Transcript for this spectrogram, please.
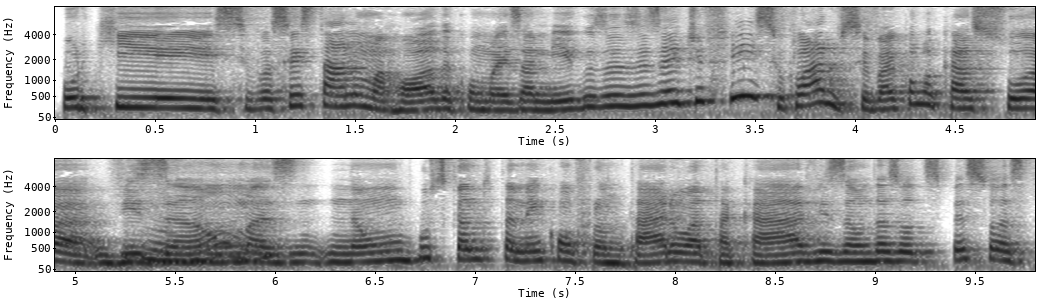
porque se você está numa roda com mais amigos, às vezes é difícil. Claro, você vai colocar a sua visão, Uhum. mas não buscando também confrontar ou atacar a visão das outras pessoas.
